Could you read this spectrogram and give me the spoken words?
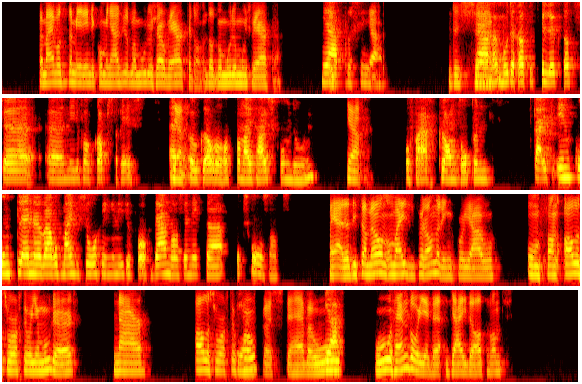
bij mij was het dan meer in de combinatie dat mijn moeder zou werken dan, dat mijn moeder moest werken. Ja, Ik, precies. ja, dus Ja, uh, mijn moeder had het geluk dat ze uh, in ieder geval kapster is. En ja, ook wel wat vanuit huis kon doen. ja. Of haar klanten op een tijd in kon plannen waarop mijn verzorging in ieder geval gedaan was en ik uh, op school zat. Maar ja, dat is dan wel een onwijze verandering voor jou om van alle zorg door je moeder naar alle zorg door Ja, focus te hebben. Hoe, ja, hoe handel je de, jij dat? Want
